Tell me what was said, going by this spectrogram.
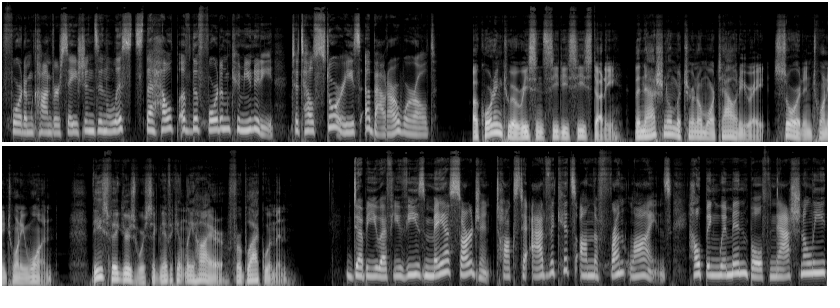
Fordham Conversations enlists the help of the Fordham community to tell stories about our world. According to a recent CDC study, the national maternal mortality rate soared in 2021. These figures were significantly higher for black women. WFUV's Maya Sargent talks to advocates on the front lines, helping women both nationally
